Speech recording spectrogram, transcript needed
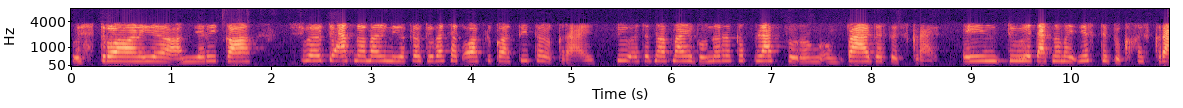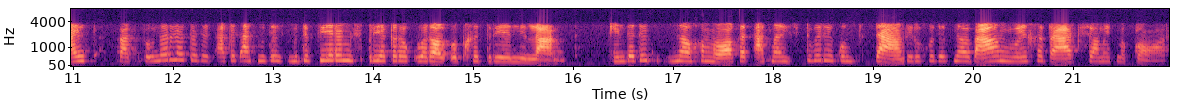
Australië, Amerika. So toe ek nou my mevrou toe was ek Afrika titel kry. Toe is dit nou my wonderlike platform om verder te skryf. En toe het ek nou my eerste boek geskryf. Wat wonderlik is, ek het as motiveringsspreker ook oral opgetree in die land en dit het nou gemaak dat ek my storie kon vertel. Dit het dit nou baie mooi gewerk saam met mekaar.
